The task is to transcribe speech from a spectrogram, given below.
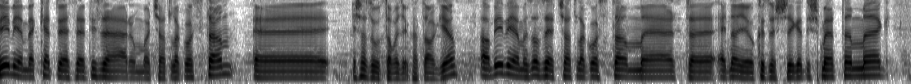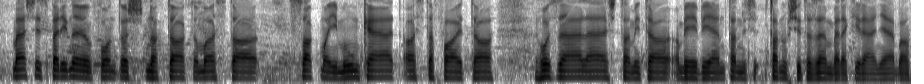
BBM-be 2013-ban csatlakoztam, és azóta vagyok a tagja. A BBM-hez azért csatlakoztam, mert egy nagyon jó közösséget ismertem meg, másrészt pedig nagyon fontosnak tartom azt a szakmai munkát, azt a fajta hozzáállást, amit a BBM tanúsít az emberek irányába.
